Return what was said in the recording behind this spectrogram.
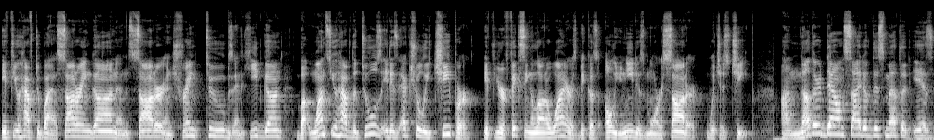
if you have to buy a soldering gun and solder and shrink tubes and heat gun, but once you have the tools, it is actually cheaper if you're fixing a lot of wires because all you need is more solder, which is cheap. Another downside of this method is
